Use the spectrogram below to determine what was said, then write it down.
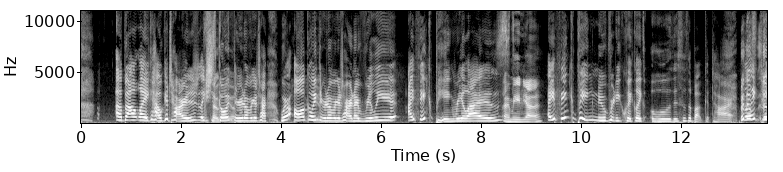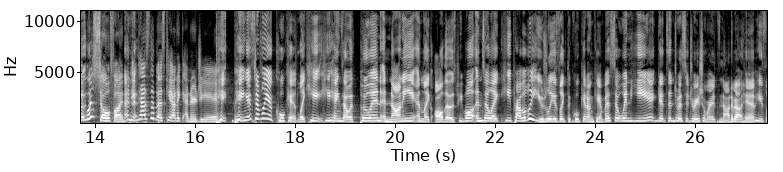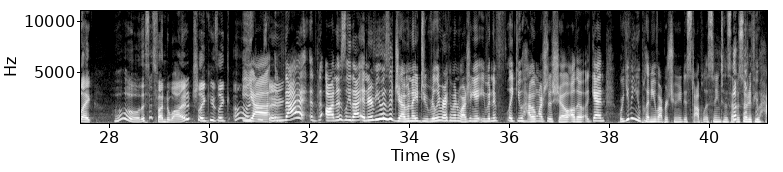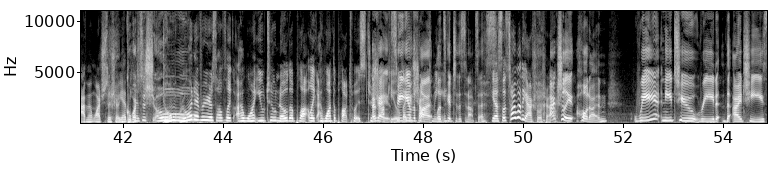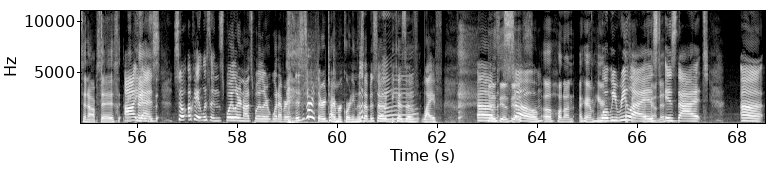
about like how guitar is like she's So going cute. through it over guitar. We're all so going cute. through it over guitar, and I really, I think Ping realized. I mean, yeah. I think Ping knew pretty quick, like, oh, this is about guitar. But But, the- like, the- Ping was so fun. and- Ping has the best chaotic energy. Ping, Ping is definitely a cool kid. Like he he hangs out with Puin and Nani and like all those people, and so like he probably usually is like the cool kid on campus. So when he gets into a situation where it's not about him, he's like, "Oh, this is fun to watch." Like he's like, "Oh, yeah, that th- honestly, that interview is a gem, and I do really recommend watching it, even if like you haven't watched the show. Although, again, we're giving you plenty of opportunity to stop listening to this episode if you haven't watched the show yet. Go watch the show. Don't ruin it for yourself. Like I want you to know the plot. Like I want the plot twist to Okay, shock you. speaking like, of the plot, me. let's get to the synopsis. yes. Let's talk about the actual show. Actually, hold on. We need to read the iQIYI synopsis. Ah, because- yes. So, okay, listen, spoiler, not spoiler, whatever. This is our third time recording this episode because of life. Um, yes, yes, so, yes. Oh, hold on. Okay, I'm here. what we realized it. is that uh,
